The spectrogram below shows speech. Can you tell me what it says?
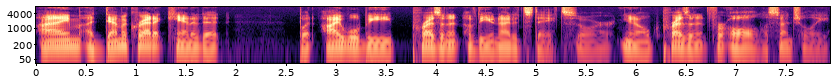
I'm a Democratic candidate, but I will be president of the United States or, you know, president for all, essentially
